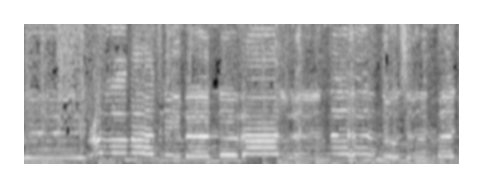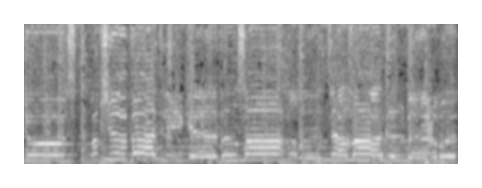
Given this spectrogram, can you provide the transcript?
صبي علمتني بالنفل هند هندوس مجوس وكشفت لي كيف صار اتخاذ البعر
